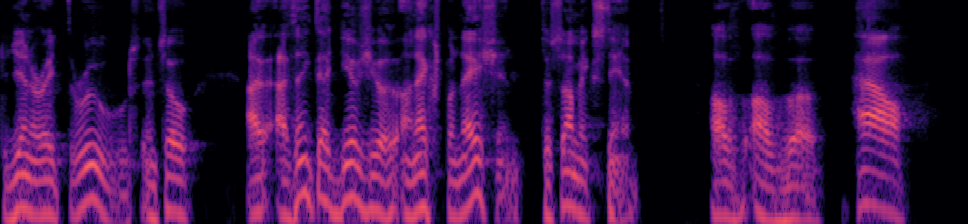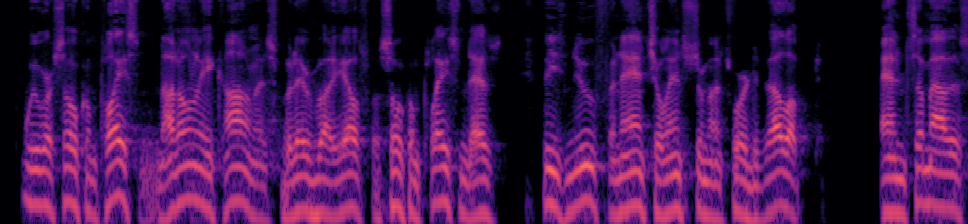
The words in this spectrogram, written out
to generate the rules. And so I, I think that gives you an explanation to some extent of, of uh, how we were so complacent. Not only economists, but everybody else was so complacent as these new financial instruments were developed. And somehow this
